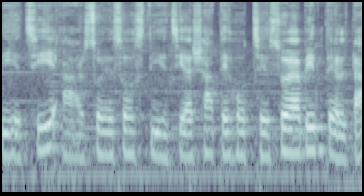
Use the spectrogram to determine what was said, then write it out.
দিয়েছি আর সয়া সস দিয়েছি আর সাথে হচ্ছে সয়াবিন তেলটা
